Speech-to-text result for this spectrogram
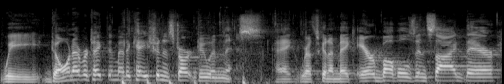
We don't ever take the medication and start doing this. Okay, that's going to make air bubbles inside there,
